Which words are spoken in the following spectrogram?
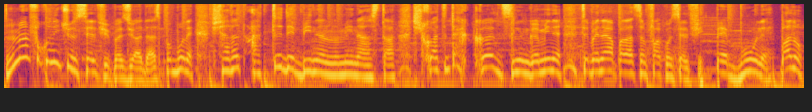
Nu mi-am făcut niciun selfie pe ziua de azi, pe bune. Și arăt atât de bine în lumina asta și cu atâtea cărți lângă mine, trebuie neapărat să-mi fac un selfie. Pe bune. Ba nu,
